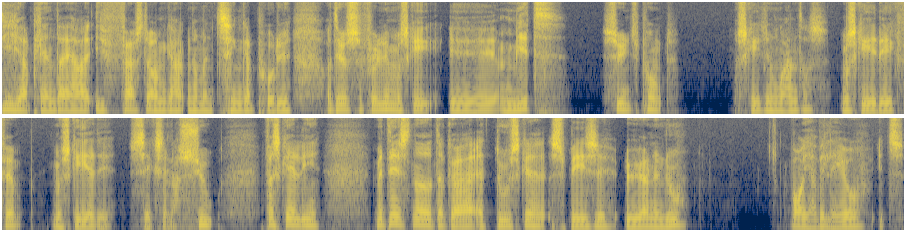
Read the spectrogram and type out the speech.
de her planter er i første omgang, når man tænker på det? Og det er jo selvfølgelig måske øh, mit synspunkt. Måske er det nogle andres. Måske er det ikke fem. Måske er det seks eller syv forskellige. Men det er sådan noget, der gør, at du skal spidse ørerne nu, hvor jeg vil lave et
